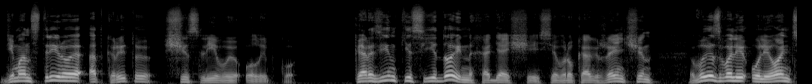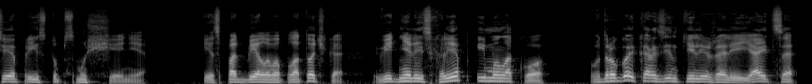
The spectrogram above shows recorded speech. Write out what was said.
демонстрируя открытую, счастливую улыбку. Корзинки с едой, находящиеся в руках женщин, вызвали у Леонтия приступ смущения. Из-под белого платочка виднелись хлеб и молоко, в другой корзинке лежали яйца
